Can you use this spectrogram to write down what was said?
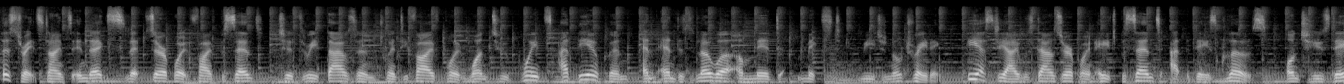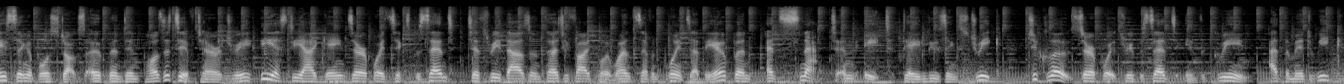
The Straits Times Index slipped 0.5% to 3,025.12 points at the open and ended lower amid mixed regional trading. The STI was down 0.8% at the day's close. On Tuesday, Singapore stocks opened in positive territory. The STI gained 0.6% to 3,035.17 points at the open and snapped an eight day losing streak to close 0.3% in the green. At the midweek,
